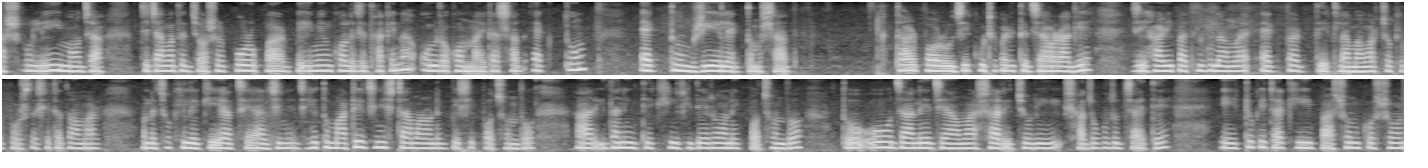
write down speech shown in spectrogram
আসলেই মজা, যেটা আমাদের যশোর পৌর পার্ক বা এম এম কলেজে থাকে না, ওই রকম না। এটার স্বাদ একদম একদম রিয়েল একদম স্বাদ। তারপর ওই যে কুঠে বাড়িতে যাওয়ার আগে যে হাঁড়ি পাতিলগুলো আমরা একবার দেখলাম, আমার চোখে পড়ছে, সেটা তো আমার মানে চোখে লেগেই আছে। আর জিনিস যেহেতু মাটির জিনিসটা আমার অনেক বেশি পছন্দ, আর ইদানিং দেখি হৃদেরও অনেক পছন্দ, তো ও জানে যে আমার শাড়ি চুড়ি সাজুগুজুর চাইতে এই টুকিটাকি বাসন কোসন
